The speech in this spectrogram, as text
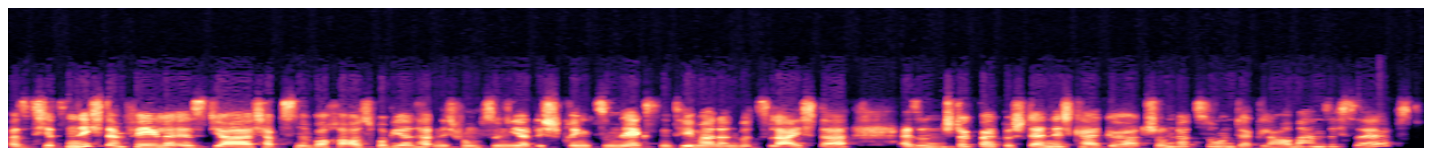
was ich jetzt nicht empfehle, ist, ja, ich habe es eine Woche ausprobiert, hat nicht funktioniert, ich springe zum nächsten Thema, dann wird es leichter. Also ein Stück weit Beständigkeit gehört schon dazu und der Glaube an sich selbst.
